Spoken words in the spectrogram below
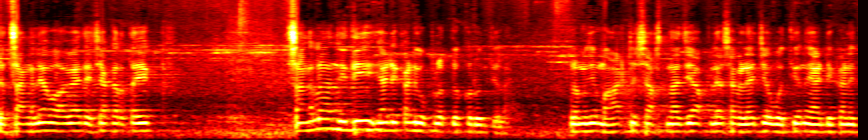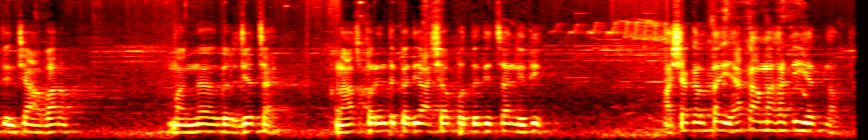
त्या चांगल्या व्हाव्या त्याच्याकरता एक चांगला निधी या ठिकाणी उपलब्ध करून दिला तर म्हणजे महाराष्ट्र शासनाचे आपल्या सगळ्याच्या वतीनं या ठिकाणी त्यांचे आभार मानणं गरजेचं आहे. कारण आजपर्यंत कधी अशा पद्धतीचा निधी अशा करता ह्या कामासाठी येत नव्हता.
